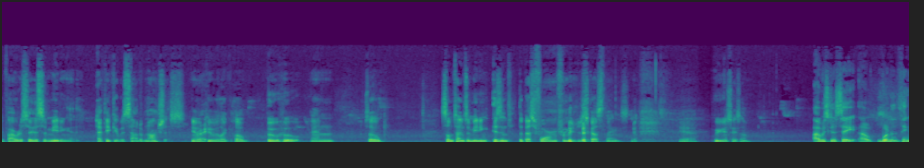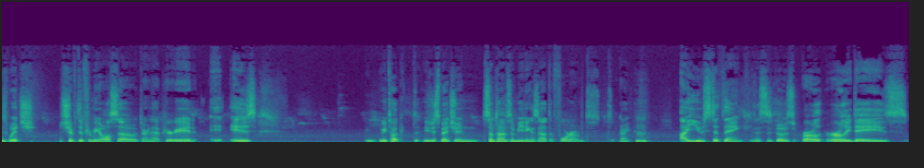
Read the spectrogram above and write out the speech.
if I were to say this at a meeting, I think it would sound obnoxious. You know, right. people are like, oh, boo hoo. And so sometimes a meeting isn't the best forum for me to discuss things. Yeah. Were you going to say something? I was going to say uh, one of the things which shifted for me also during that period is we talk. You just mentioned sometimes a meeting is not the forum, right? Mm-hmm. I used to think this goes early, early days,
